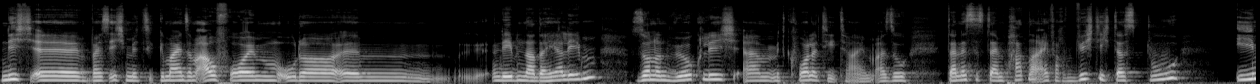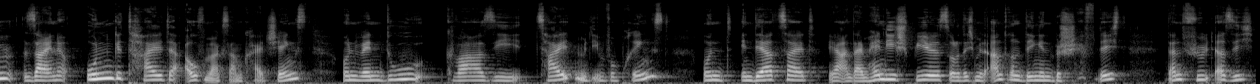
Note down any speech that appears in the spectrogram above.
nicht, äh, weiß ich, mit gemeinsam aufräumen oder ähm, nebeneinander herleben, sondern wirklich ähm, mit Quality Time. Also dann ist es deinem Partner einfach wichtig, dass du ihm seine ungeteilte Aufmerksamkeit schenkst. Und wenn du quasi Zeit mit ihm verbringst und in der Zeit ja an deinem Handy spielst oder dich mit anderen Dingen beschäftigst, dann fühlt er sich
